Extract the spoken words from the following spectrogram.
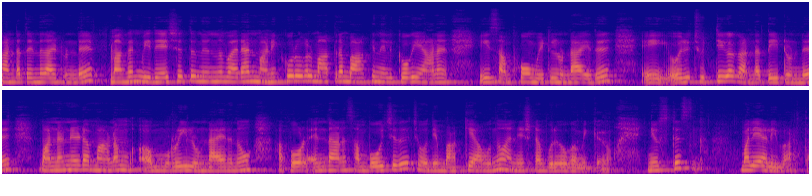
കണ്ടെത്തേണ്ടതായിട്ടുണ്ട്. മകൻ വിദേശത്ത് നിന്ന് വരാൻ മണിക്കൂറുകൾ മാത്രം ബാക്കി നിൽക്കുകയാണ് ഈ സംഭവം വീട്ടിലുണ്ടായത്. ഈ ഒരു ചുറ്റിക കണ്ടെത്തിയിട്ടുണ്ട്. മണ്ണെണ്ണയുടെ മണം മുറിയിലുണ്ടായിരുന്നു. അപ്പോൾ എന്താണ് സംഭവിച്ചത്? ചോദ്യം ബാക്കിയാവുന്നു. അന്വേഷണം പുരോഗമിക്കുന്നു. ന്യൂസ് ഡെസ്ക് മലയാളി വാർത്ത.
